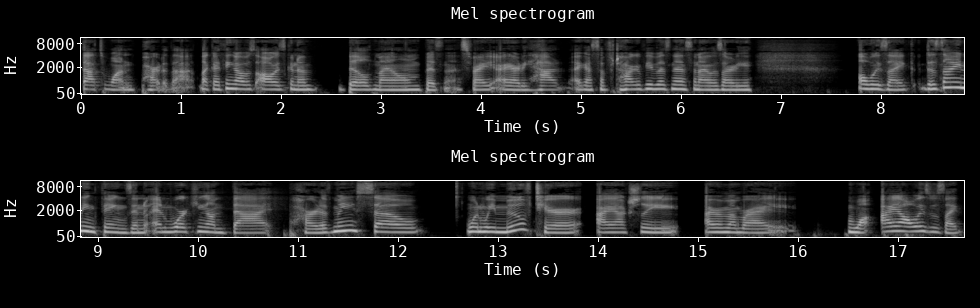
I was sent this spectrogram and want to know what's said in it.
that's one part of that. Like, I think I was always going to build my own business, right? I already had, I guess, a photography business and I was already always like designing things and, and working on that part of me. So when we moved here, I actually, I remember I, I always was like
